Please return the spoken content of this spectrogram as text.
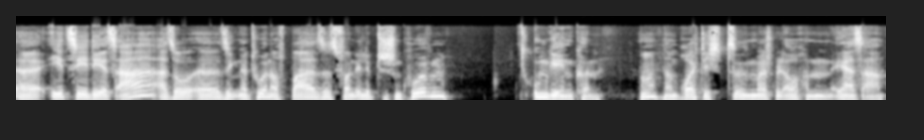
äh, ECDSA, also äh, Signaturen auf Basis von elliptischen Kurven, umgehen können. Ne? Dann bräuchte ich zum Beispiel auch ein RSA.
